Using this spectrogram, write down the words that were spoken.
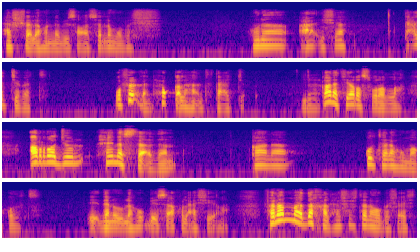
هش له النبي صلى الله عليه وسلم وبش. هنا عائشة تعجبت. وفعلا حق لها أن تتعجب. نعم. قالت يا رسول الله الرجل حين استأذن قال قلت له ما قلت. إذن له أخو العشيرة. فلما دخل هششت له بششت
